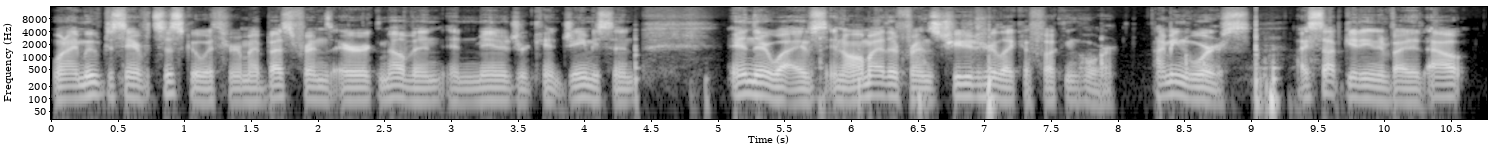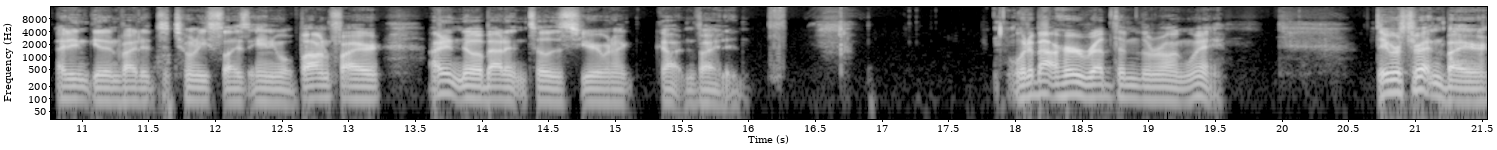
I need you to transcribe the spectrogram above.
When I moved to San Francisco with her, my best friends Eric Melvin and manager Kent Jamieson and their wives and all my other friends treated her like a fucking whore. I mean, worse. I stopped getting invited out. I didn't get invited to Tony Sly's annual bonfire. I didn't know about it until this year when I got invited. What about her rubbed them the wrong way? They were threatened by her.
